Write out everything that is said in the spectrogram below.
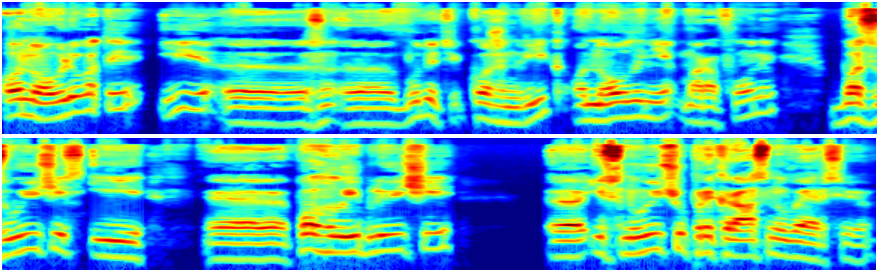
оновлювати, і е, е, будуть кожен рік оновлені марафони, базуючись і е, поглиблюючи е, існуючу прекрасну версію.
